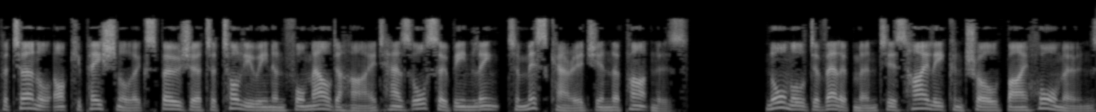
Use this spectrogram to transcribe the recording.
Paternal occupational exposure to toluene and formaldehyde has also been linked to miscarriage in their partners. Normal development is highly controlled by hormones,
